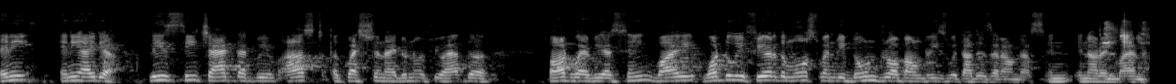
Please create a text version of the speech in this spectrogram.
Any any idea? Please see chat that we've asked a question. I don't know if you have the part where we are saying why what do we fear the most when we don't draw boundaries with others around us in, in our environment?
